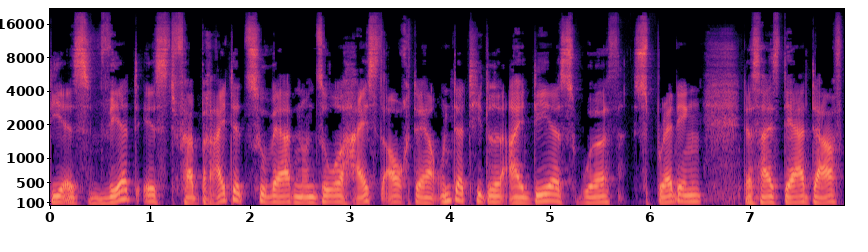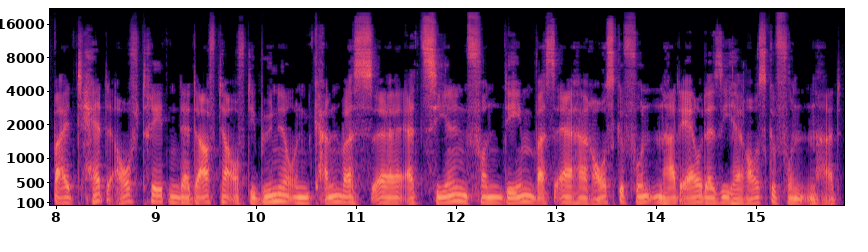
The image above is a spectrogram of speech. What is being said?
die es wert ist, verbreitet zu werden. Und so heißt auch der Untertitel Ideas Worth Spreading. Das heißt, der darf bei TED auftreten, der darf da auf die Bühne und kann was äh, erzählen von dem, was er herausgefunden hat, er oder sie herausgefunden gefunden hat.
